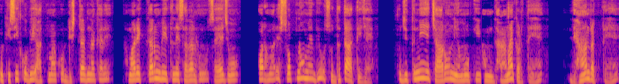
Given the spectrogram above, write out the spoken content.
जो किसी को भी आत्मा को डिस्टर्ब न करें। हमारे कर्म भी इतने सरल हों सहज हों और हमारे स्वप्नों में भी वो शुद्धता आती जाए। तो जितनी ये चारों नियमों की हम धारणा करते हैं ध्यान रखते हैं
